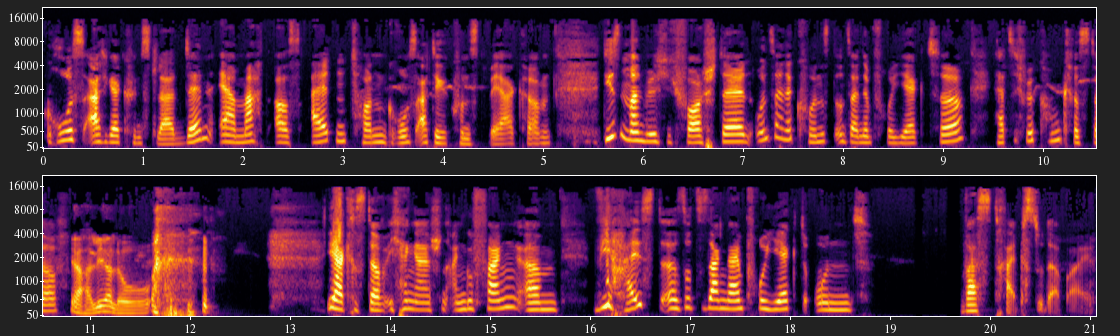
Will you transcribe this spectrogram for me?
großartiger Künstler, denn er macht aus alten Tonnen großartige Kunstwerke. Diesen Mann will ich euch vorstellen und seine Kunst und seine Projekte. Herzlich willkommen, Christoph. Ja, hallo. Ja, Christoph, ich hänge ja schon angefangen. Ähm, wie heißt äh, sozusagen dein Projekt und was treibst du dabei?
